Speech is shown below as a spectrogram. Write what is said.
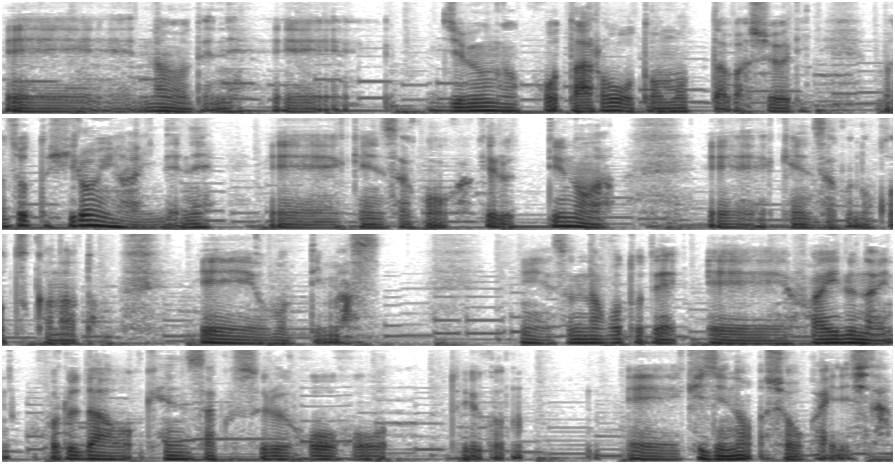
えー、なのでね、え、自分がこうだろうと思った場所より、まあ、ちょっと広い範囲でね、え、検索をかけるっていうのが、え、検索のコツかなと、え、思っています。え、そんなことで、え、ファイル内のフォルダを検索する方法ということ、え、記事の紹介でした。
